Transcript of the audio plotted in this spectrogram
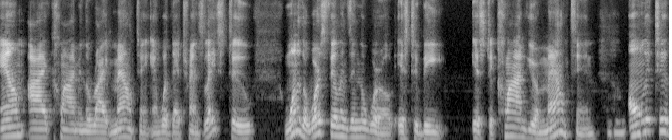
Am I climbing the right mountain? And what that translates to, one of the worst feelings in the world is to be is to climb your mountain mm-hmm. only to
